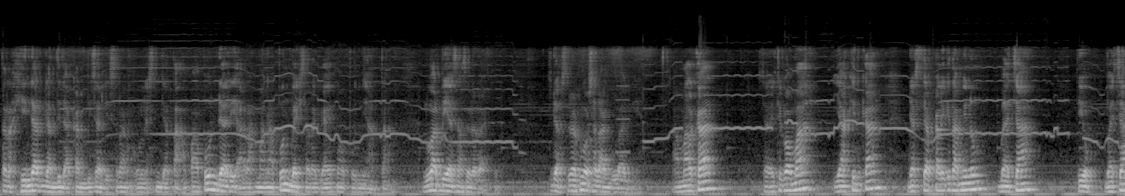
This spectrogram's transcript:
terhindar dan tidak akan bisa diserang oleh senjata apa pun dari arah mana pun baik secara gaib maupun nyata. Luar biasa saudaraku. Sudah saudaraku nggak usah ragu lagi. Amalkan secara istiqomah yakinkan dan setiap kali kita minum baca tiup baca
